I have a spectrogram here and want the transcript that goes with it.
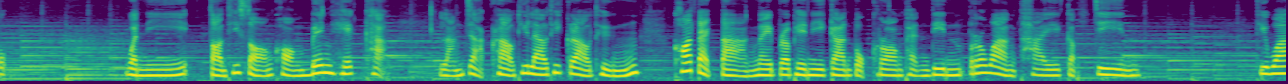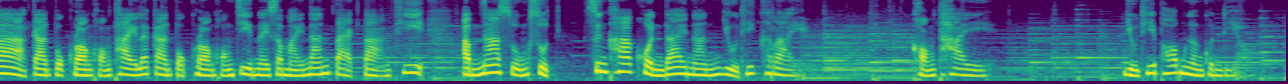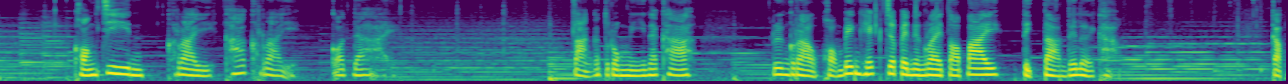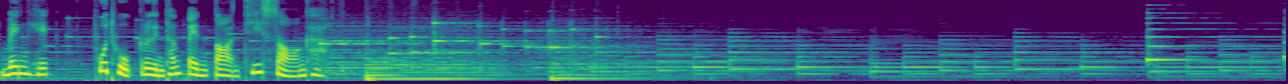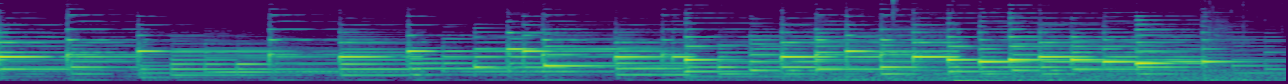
วันนี้ตอนที่สองของเบ้งเฮกค่ะ หลังจากคราวที่แล้วที่กล่าวถึง ข้อแตกต่างในประเพณีการปกครองแผ่นดินระหว่างไทยกับจีน ที่ว่าการปกครองของไทยและการปกครองของจีนในสมัยนั้นแตกต่างที่อำนาจสูงสุด ซึ่งฆ่าคนได้นั้นอยู่ที่ใคร ของไทย อยู่ที่พ่อเมืองคนเดียว ของจีนใครฆ่าใครก็ได้ ต่างกันตรงนี้นะคะ เรื่องราวของเบ้งเฮกจะเป็นอย่างไรต่อไปติดตามได้เลยค่ะ กับเบ้งเฮกผู้ถูกกลืนทั้งเป็นตอนที่สองค่ะ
